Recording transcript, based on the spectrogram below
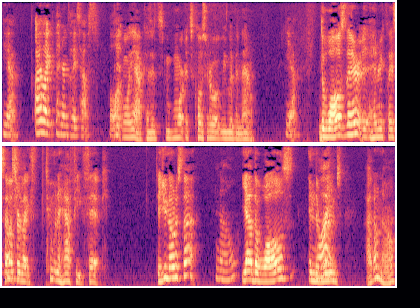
Yeah, I liked Henry Clay's house a lot. Well, yeah, because it's more. It's closer to what we live in now. Yeah. The walls there at Henry Clay's house are like two and a half feet thick. Did you notice that? No. Yeah, the walls in the Why? rooms. I don't know.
